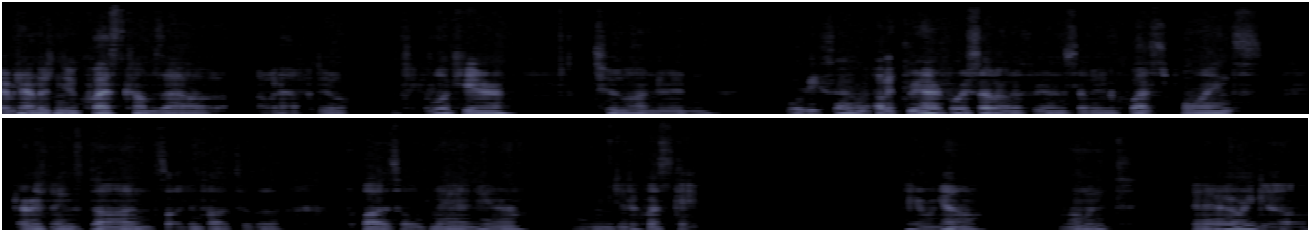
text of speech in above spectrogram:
every time there's a new quest comes out, I would have to do. Take a look here. 200. 47, I mean 347 247 out of 307 quest points. Everything's done, so I can talk to the, the wise old man here and get a quest cape. Here we go. Moment. There we go.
